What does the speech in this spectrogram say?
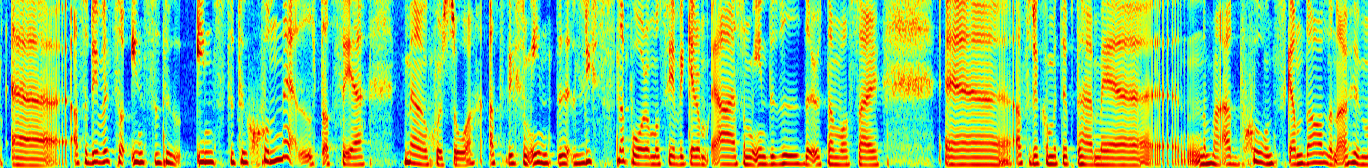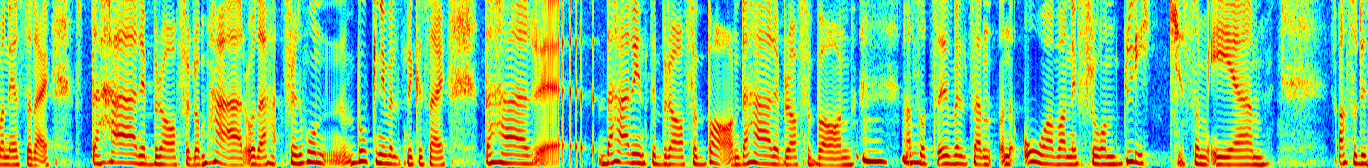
Uh, alltså det är väldigt så institu institutionellt att se människor så. Att liksom inte lyssna på dem och se vilka de är som individer utan vara så här, uh, Alltså det har kommit upp det här med de här adoptionsskandalerna. Hur man är så där, det här är bra för de här. Och här, för hon, boken är väldigt mycket så här, det här, det här är inte bra för barn. Det här är bra för barn. Mm, mm. Alltså det är väldigt så här, en ovanifrån blick som är Alltså det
